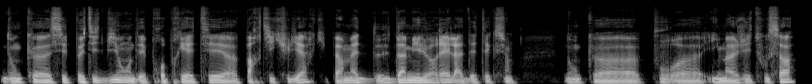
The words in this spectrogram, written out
Donc euh, ces petites billes ont des propriétés euh, particulières qui permettent d'améliorer la détection. Donc pour imager tout ça,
